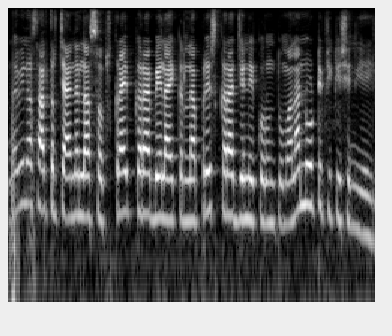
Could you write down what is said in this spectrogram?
नवीन असाल तर चॅनलला सबस्क्राईब करा बेल आयकनला प्रेस करा जेणेकरून तुम्हाला नोटिफिकेशन येईल.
